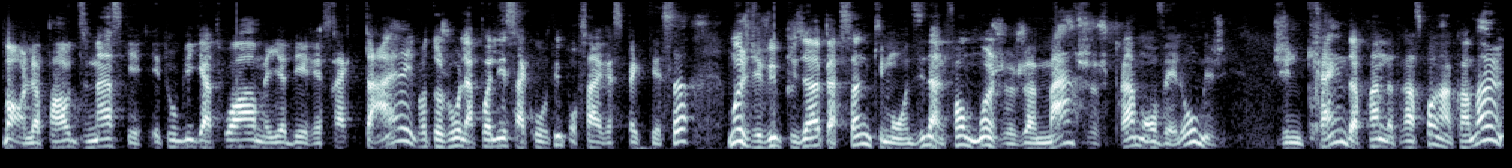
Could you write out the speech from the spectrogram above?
Bon, le port du masque est, obligatoire, mais il y a des réfractaires. Il y a pas toujours la police à côté pour faire respecter ça. Moi, j'ai vu plusieurs personnes qui m'ont dit, dans le fond, moi, je, je marche, je prends mon vélo, mais j'ai j'ai une crainte de prendre le transport en commun.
